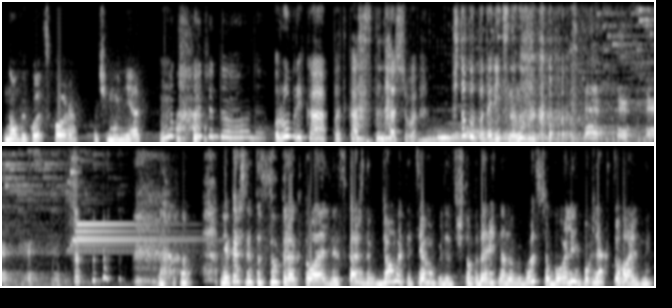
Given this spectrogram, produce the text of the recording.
Новый год скоро, почему нет? Ну, кстати, да, да. Рубрика подкаста нашего «Чтобы подарить на Новый год». Мне кажется, это супер актуально. С каждым днем эта тема будет, что подарить на Новый год, все более и более актуальной.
